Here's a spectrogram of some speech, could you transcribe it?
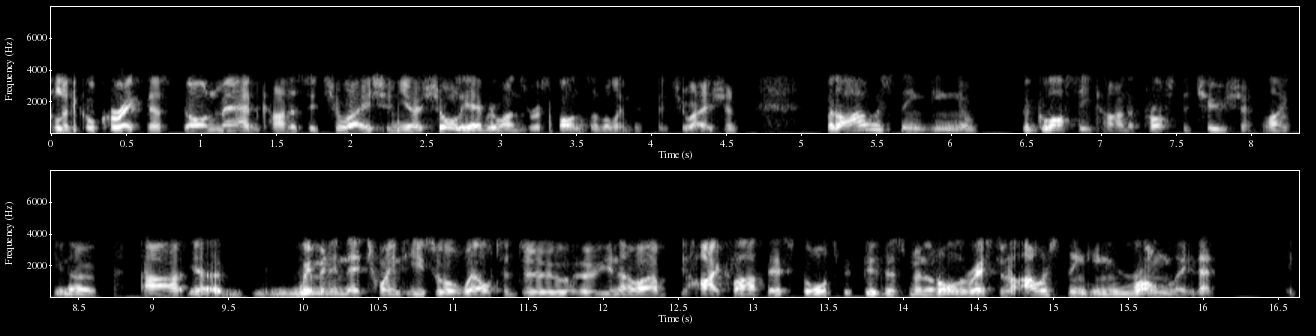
political correctness gone mad kind of situation. You know, surely everyone's responsible in this situation. But I was thinking of the glossy kind of prostitution, like you know, uh, you know, women in their twenties who are well-to-do, who you know are high-class escorts with businessmen and all the rest of it. I was thinking wrongly. That it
